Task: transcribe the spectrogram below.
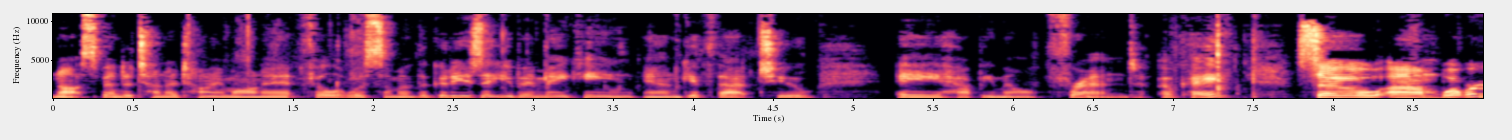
not spend a ton of time on it, fill it with some of the goodies that you've been making and gift that to a Happy Mail friend, okay? So um, what we're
